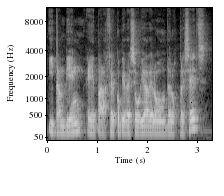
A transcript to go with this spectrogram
y también eh, para hacer copias de seguridad de, los presets,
